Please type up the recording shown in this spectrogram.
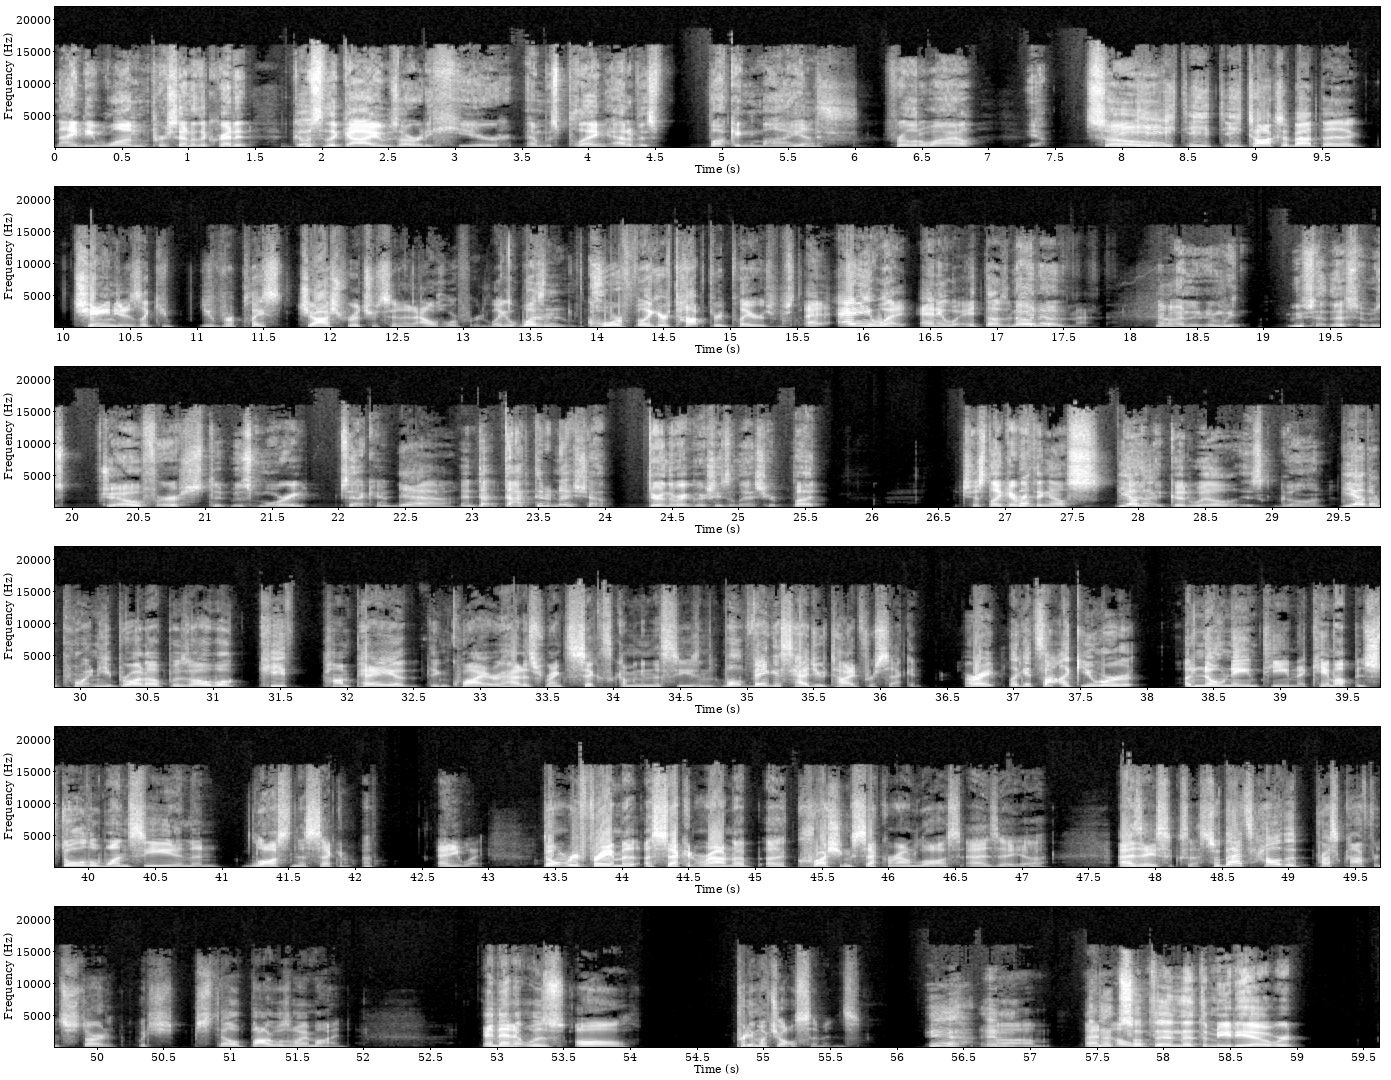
91 percent of the credit goes to the guy who was already here and was playing out of his fucking mind Yes. for a little while. Yeah, so he, he, he he talks about the changes. Like you you replaced Josh Richardson and Al Horford. Like it wasn't core. Like your top three players. Were, st- anyway, anyway, it doesn't. No, it no. doesn't matter. No, and, and we we've said this. It was Joe first. It was Maury second. Yeah. And Doc, Doc did a nice job during the regular season last year, but just like everything else, the the, other- the goodwill is gone. The other point he brought up was, oh well, Keith Pompey of the Inquirer had us ranked sixth coming in the season. Well, Vegas had you tied for second. All right, like it's not like you were a no-name team that came up and stole the one seed and then lost in the second. Anyway, don't reframe a, a second round, a, a crushing second round loss as a uh, as a success. So that's how the press conference started, which still boggles my mind. And then it was all, pretty much all Simmons. Yeah, and, um, and that's a- something that the media were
